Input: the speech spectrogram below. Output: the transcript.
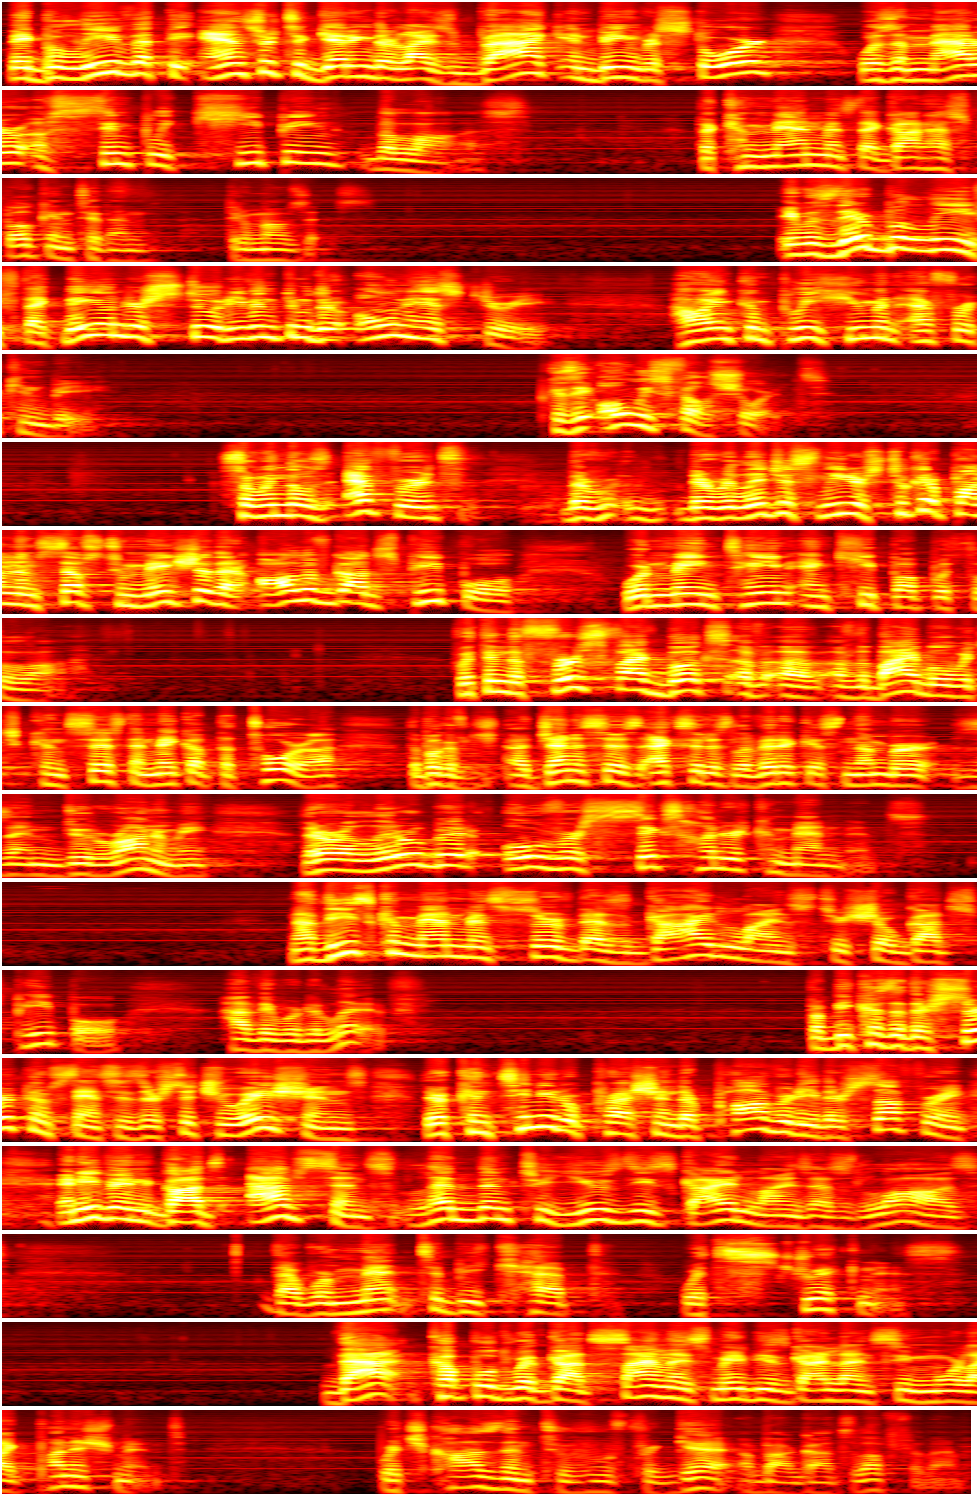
They believed that the answer to getting their lives back and being restored was a matter of simply keeping the laws, the commandments that God has spoken to them through Moses. It was their belief that they understood, even through their own history, how incomplete human effort can be. Because they always fell short. So, in those efforts, the, the religious leaders took it upon themselves to make sure that all of God's people would maintain and keep up with the law. Within the first five books of, of, of the Bible, which consist and make up the Torah, the book of uh, Genesis, Exodus, Leviticus, Numbers, and Deuteronomy, there are a little bit over 600 commandments. Now, these commandments served as guidelines to show God's people how they were to live. But because of their circumstances, their situations, their continued oppression, their poverty, their suffering, and even God's absence led them to use these guidelines as laws that were meant to be kept with strictness that, coupled with God's silence, made these guidelines seem more like punishment, which caused them to forget about God's love for them.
